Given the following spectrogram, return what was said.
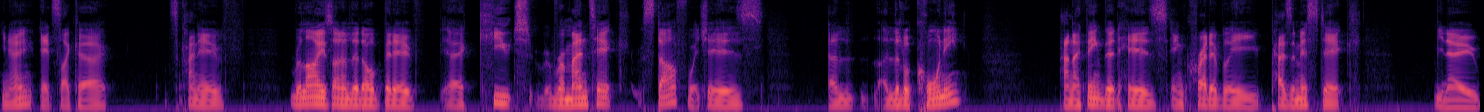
You know, it's like a, it's kind of relies on a little bit of uh, cute romantic stuff, which is a, a little corny. And I think that his incredibly pessimistic, you know,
